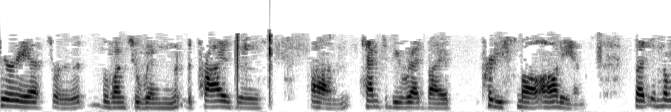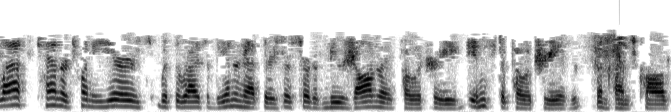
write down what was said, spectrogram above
serious or the ones who win the prizes um, tend to be read by a pretty small audience. But in the last 10 or 20 years, with the rise of the internet, there's this sort of new genre of poetry, insta poetry as it's sometimes called,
